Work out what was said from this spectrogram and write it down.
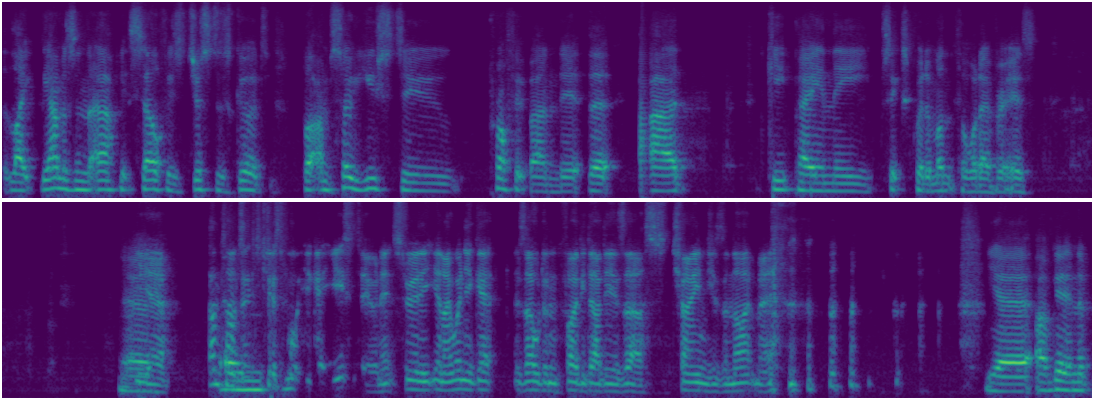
like the Amazon app itself is just as good, but I'm so used to Profit Bandit that I keep paying the six quid a month or whatever it is. Yeah, yeah. Sometimes Um, it's just what you get used to, and it's really, you know, when you get as old and fuddy duddy as us, change is a nightmare. yeah, I'm getting a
